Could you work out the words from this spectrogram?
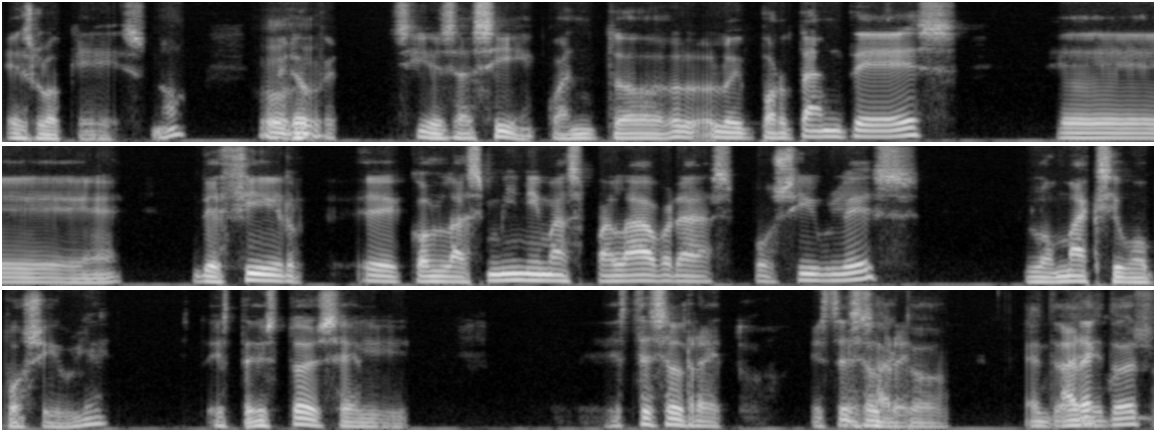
es lo que es, ¿no? Pero, sí es así. Cuanto lo importante es eh, decir eh, con las mínimas palabras posibles lo máximo posible. Esto, esto es el este es el reto. Este es el reto. Entonces,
